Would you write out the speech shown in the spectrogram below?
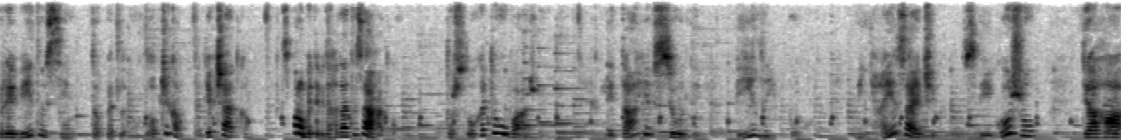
Привіт усім допитливим хлопчикам та дівчаткам. Спробуйте відгадати загадку. Тож слухайте уважно. Літає всюди білий пух. Міняє зайчик свій кожух. Дяга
